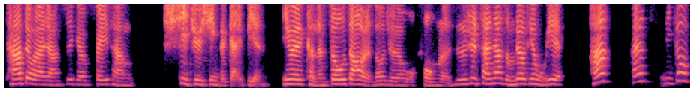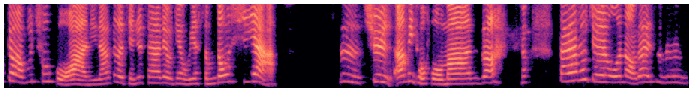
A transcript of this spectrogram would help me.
它对我来讲是一个非常。戏剧性的改变，因为可能周遭人都觉得我疯了，只是去参加什么六天五夜啊？还有你跟我干嘛不出国啊？你拿这个钱去参加六天五夜，什么东西呀、啊？是去阿弥陀佛吗？你知道？大家都觉得我脑袋是不是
